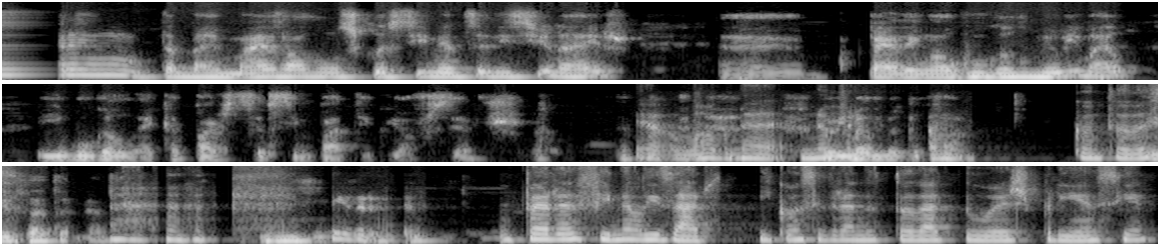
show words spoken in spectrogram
quiserem também mais alguns esclarecimentos adicionais, pedem ao Google o meu e-mail e o Google é capaz de ser simpático e oferecer-vos. É, logo na, na e-mail e telefone. Com toda Exatamente. Pedro, para finalizar e considerando toda a tua experiência,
